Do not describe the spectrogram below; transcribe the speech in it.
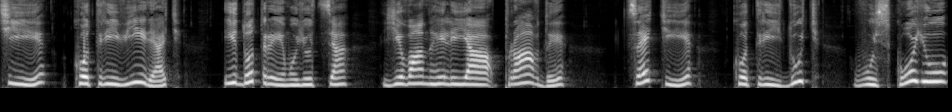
Ті, котрі вірять і дотримуються Євангелія правди, це ті, котрі йдуть вузькою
